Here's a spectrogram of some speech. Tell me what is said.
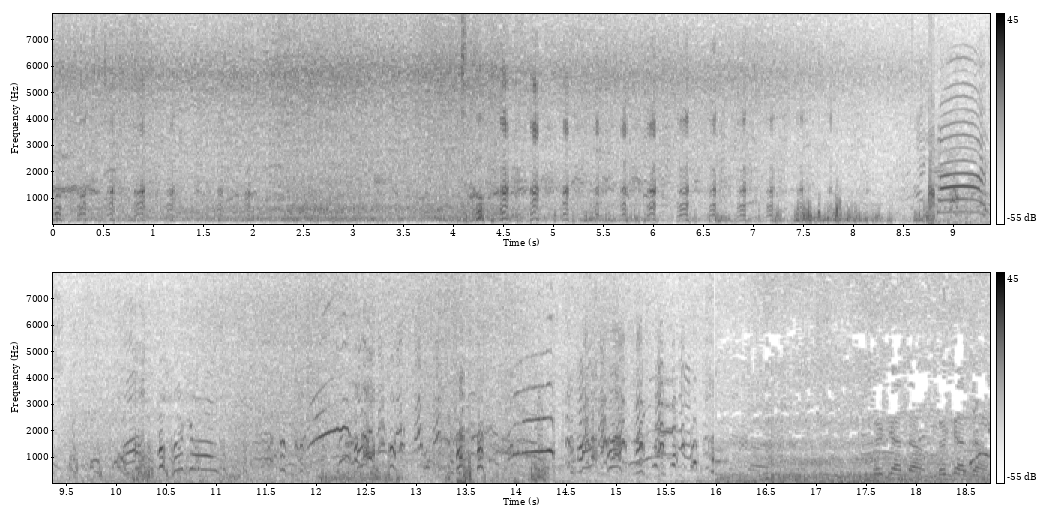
Look at them, look at them.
